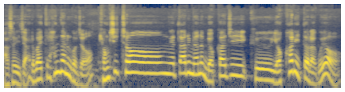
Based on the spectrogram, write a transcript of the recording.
가서 이제 아르바이트를 한다는 거죠. 경시청에 따르면은 몇 가지 그 역할이 있더라고요.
